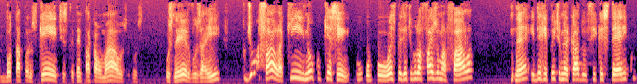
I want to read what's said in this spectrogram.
botar panos quentes, tentar acalmar os, os, os nervos aí, de uma fala que, não, que assim, o, o ex-presidente Lula faz uma fala, né, e de repente o mercado fica histérico,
